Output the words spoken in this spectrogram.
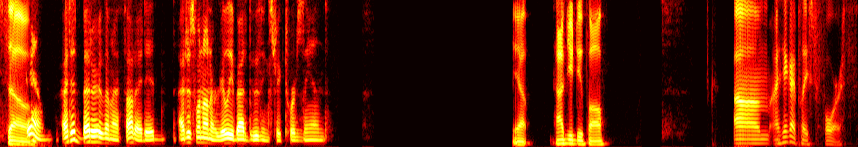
So Damn, I did better than I thought I did. I just went on a really bad losing streak towards the end. yeah. How'd you do, Paul? Um, I think I placed fourth.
